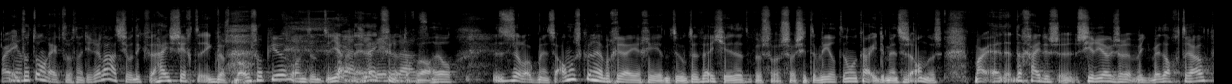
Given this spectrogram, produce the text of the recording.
Maar Ja. ik wil toch nog even terug naar die relatie. Want ik, hij zegt, ik was boos op je. Want het- ja, nee, sorry, ik vind het toch wel heel... Er zullen ook mensen anders kunnen hebben gereageerd natuurlijk. Dat weet je. Dat, zo, zo zit de wereld in elkaar. Ieder mens is anders. Maar eh, dan ga je dus een serieuzer... want Je bent al getrouwd. En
